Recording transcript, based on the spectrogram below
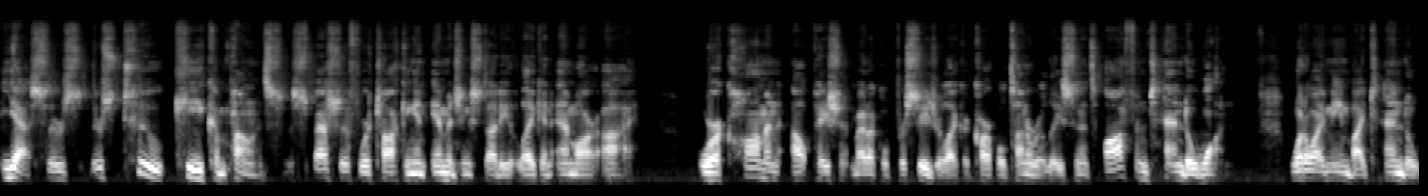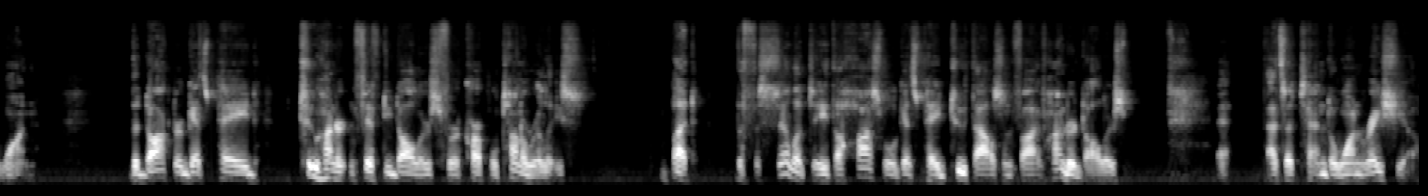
Yes, there's there's two key components, especially if we're talking an imaging study like an MRI or a common outpatient medical procedure like a carpal tunnel release, and it's often 10 to 1. What do I mean by 10 to 1? The doctor gets paid $250 for a carpal tunnel release but the facility, the hospital gets paid $2,500. That's a 10 to 1 ratio.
